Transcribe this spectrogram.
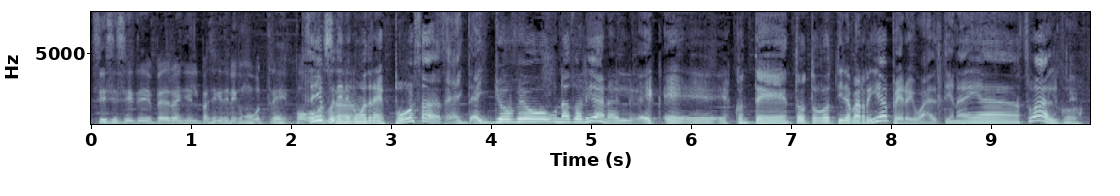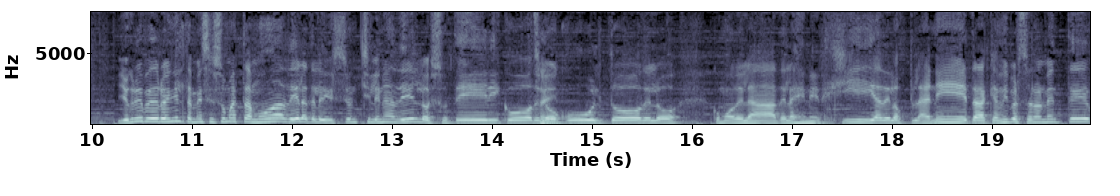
Sí, sí, sí, Pedro Ángel parece que tiene como tres esposas. Sí, pues tiene como tres esposas. o sea, ahí, ahí yo veo una dualidad. ¿no? Él es, eh, eh, es contento, todo tira para arriba, pero igual tiene ahí a su algo. Yo creo que Pedro Ángel también se suma a esta moda de la televisión chilena de lo esotérico, de Sí. lo oculto, de lo como de la de las energías, de los planetas, que a mí personalmente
